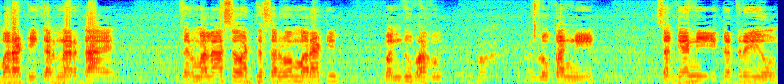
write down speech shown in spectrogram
मराठी करणार काय? तर मला असं वाटतं सर्व मराठी बंधू भागू लोकांनी सगळ्यांनी एकत्र येऊन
